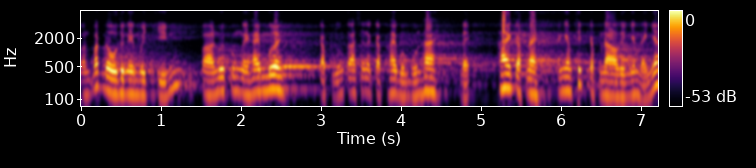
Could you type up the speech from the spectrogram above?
còn bắt đầu từ ngày 19 và nuôi cung ngày 20 cặp của chúng ta sẽ là cặp 2442 đấy hai cặp này anh em thích cặp nào thì anh em đánh nhé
